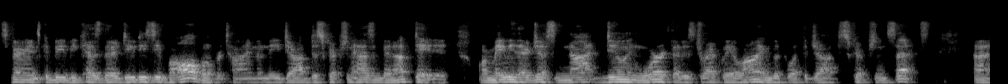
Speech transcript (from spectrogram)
This variance could be because their duties evolve over time and the job description hasn't been updated, or maybe they're just not doing work that is directly aligned with what the job description says. Uh,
